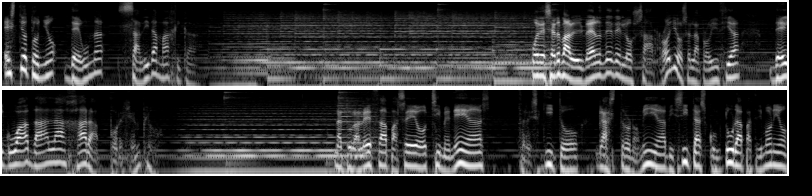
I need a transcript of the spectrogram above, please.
este otoño de una salida mágica? Puede ser Valverde de los Arroyos en la provincia de Guadalajara, por ejemplo. Naturaleza, paseo, chimeneas, fresquito, gastronomía, visitas, cultura, patrimonio.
